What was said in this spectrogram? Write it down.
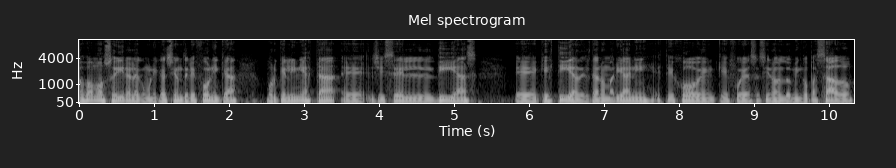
Nos vamos a ir a la comunicación telefónica porque en línea está eh, Giselle Díaz, eh, que es tía del Tano Mariani, este joven que fue asesinado el domingo pasado,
